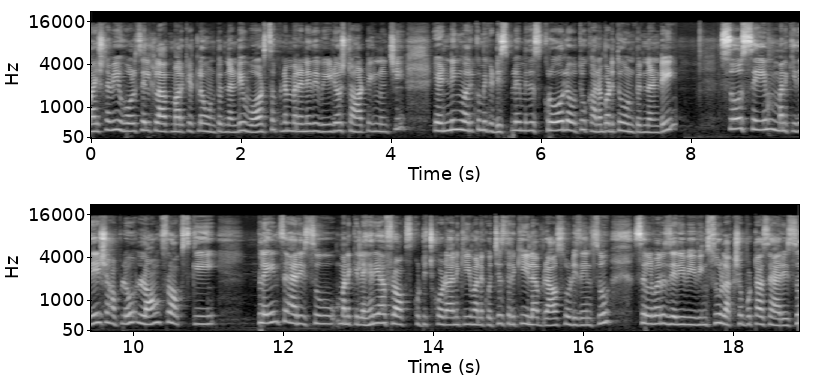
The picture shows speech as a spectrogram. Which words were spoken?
Vaishnavi wholesale cloth మార్కెట్లో ఉంటుందండి. వాట్సాప్ నెంబర్ అనేది వీడియో స్టార్టింగ్ నుంచి ఎండింగ్ వరకు మీకు డిస్ప్లే మీద స్క్రోల్ అవుతూ కనబడుతూ ఉంటుందండి. సో సేమ్ మనకి ఇదే షాప్లో లాంగ్ ఫ్రాక్స్కి ప్లెయిన్ శారీస్ మనకి లెహరియా ఫ్రాక్స్ కుట్టించుకోవడానికి మనకు వచ్చేసరికి ఇలా brasso designs silver zari weavings లక్ష పుట్టా శారీస్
